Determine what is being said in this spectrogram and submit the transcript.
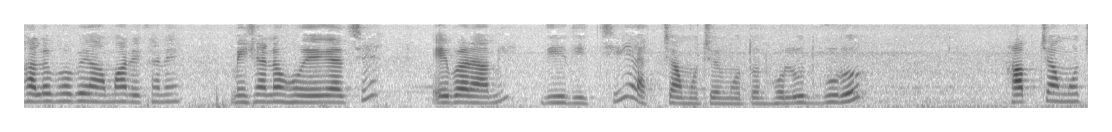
ভালোভাবে আমার এখানে মেশানো হয়ে গেছে। এবার আমি দিয়ে দিচ্ছি এক চামচের মতন হলুদ গুঁড়ো, হাফ চামচ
